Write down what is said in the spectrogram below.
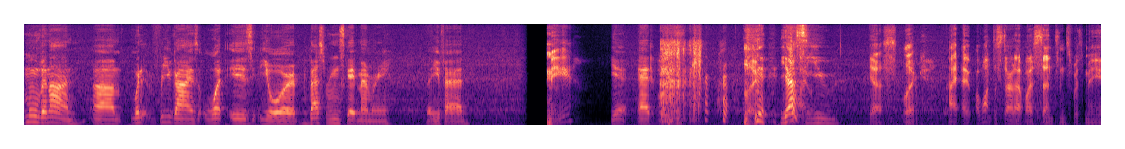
moving on. Um, what, for you guys, what is your best RuneScape memory that you've had? Me? Yeah, at. Look, yes, I- you. yes, look. I, I, I want to start out my sentence with me,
